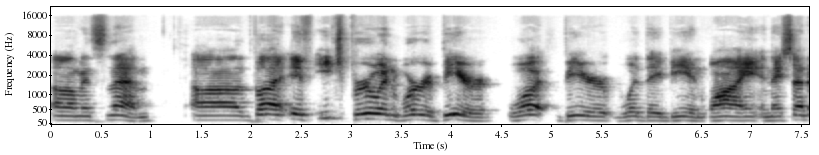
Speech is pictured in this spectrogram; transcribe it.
um, it's them. Uh, but if each Bruin were a beer, what beer would they be and why? And they said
